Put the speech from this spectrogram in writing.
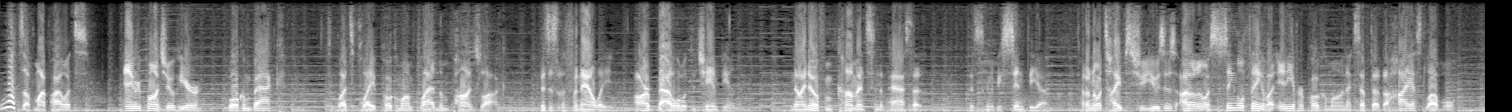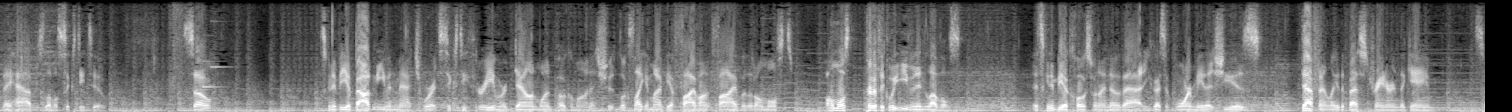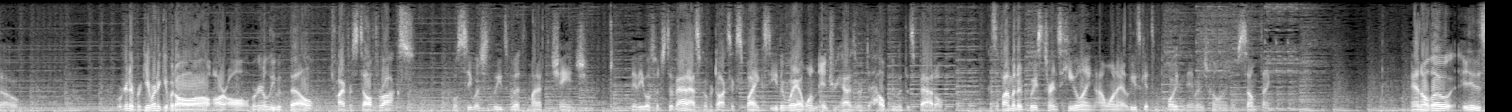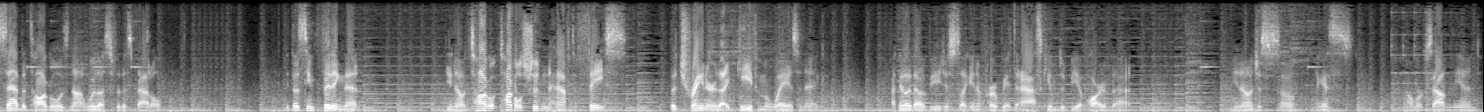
What's up, my pilots? Angry Poncho here. Welcome back to Let's Play Pokemon Platinum Ponchlocke. This is the finale, our battle with the champion. Now, I know from comments in the past that this is going to be Cynthia. I don't know what types she uses. I don't know a single thing about any of her Pokemon except that the highest level they have is level 62. So, it's going to be about an even match. We're at 63 and we're down one Pokemon. It should, looks like it might be a 5 on 5 with it almost almost perfectly even in levels. It's going to be a close one, I know that. You guys have warned me that she is definitely the best trainer in the game. So, we're going to we're gonna give it all our all. We're going to lead with Bell, try for Stealth Rocks. We'll see what she leads with, might have to change. Maybe we'll switch to Badass, go for Toxic Spikes. Either way, I want an entry hazard to help me with this battle. Because if I'm going to waste turns healing, I want to at least get some poison damage going or something. And although it is sad that Toggle is not with us for this battle, it does seem fitting that, you know, Toggle, Toggle shouldn't have to face the trainer that gave him away as an egg. I feel like that would be just, like, inappropriate to ask him to be a part of that. You know, just so, I guess, it all works out in the end.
